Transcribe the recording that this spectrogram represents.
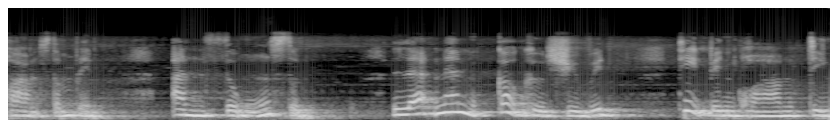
ความสำเร็จ อันสูงสุด และนั่นก็คือชีวิตที่เป็นความจริง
